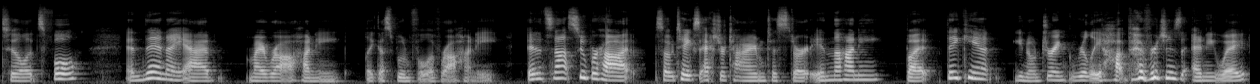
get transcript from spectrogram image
till it's full. And then I add my raw honey, like a spoonful of raw honey and it's not super hot, so it takes extra time to stir in the honey, but they can't, you know, drink really hot beverages anyway.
